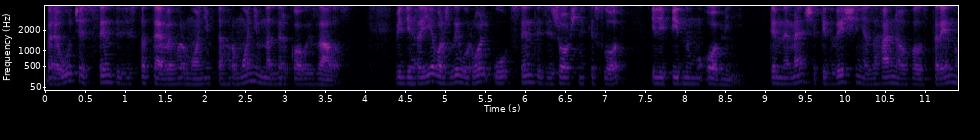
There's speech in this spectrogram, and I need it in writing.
бере участь в синтезі статевих гормонів та гормонів надниркових залоз, відіграє важливу роль у синтезі жовчних кислот і ліпідному обміні. Тим не менше, підвищення загального холестерину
